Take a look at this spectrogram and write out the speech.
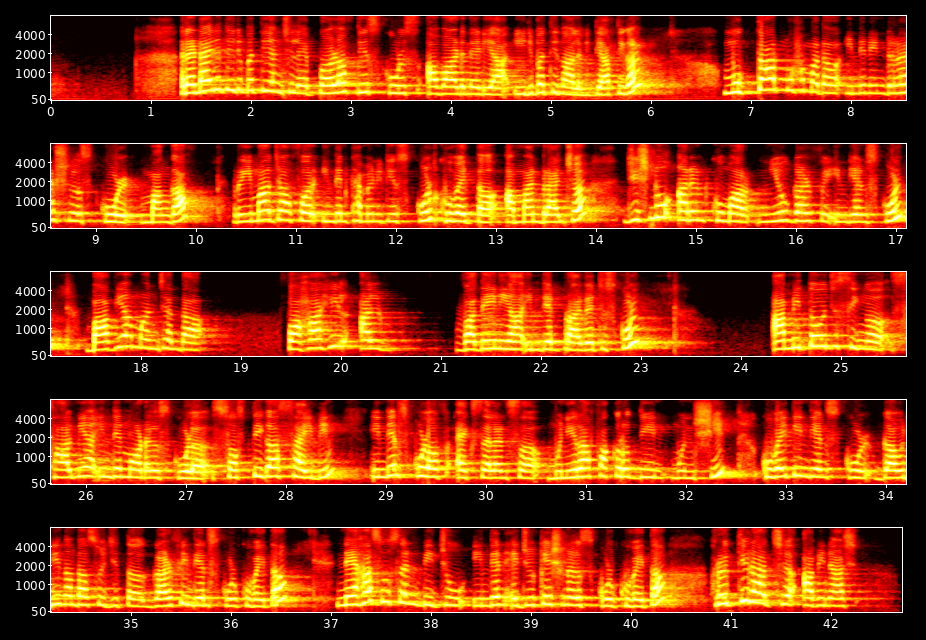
രണ്ടായിരത്തി ഇരുപത്തിയഞ്ചിലെ pearl of the schools award നേടിയ ഇരുപത്തിനാല് വിദ്യാർത്ഥികൾ Mukhtar Muhammad Indian international school Mangaf Reema Jafar Indian community school Kuwait Amman branch Jishnu Arun Kumar new Gulf Indian school Babiya Manchanda Fahaheel al Watanieh Indian private school Amitoj Singh Salmiya Indian model school Swastika Saibin Indian school of excellence Muneera Fakruddin Munshi Kuwait Indian school Gauri Nanda Sujith Gulf Indian school Kuwait Neha Susan Biju Indian educational school Kuwait Hrithyuraj Avinash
